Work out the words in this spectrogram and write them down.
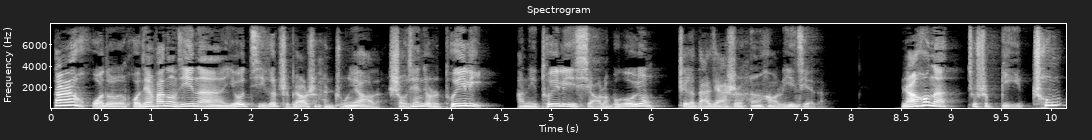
当然，火动火箭发动机呢，有几个指标是很重要的。首先就是推力啊，你推力小了不够用，这个大家是很好理解的。然后呢，就是比冲。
